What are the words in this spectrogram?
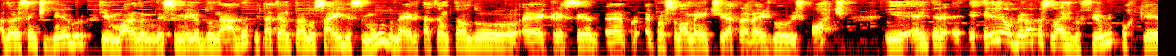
adolescente negro que mora nesse meio do nada e está tentando sair desse mundo, né? Ele está tentando é, crescer é, é, profissionalmente através do esporte. E é inter... ele é o melhor personagem do filme, porque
